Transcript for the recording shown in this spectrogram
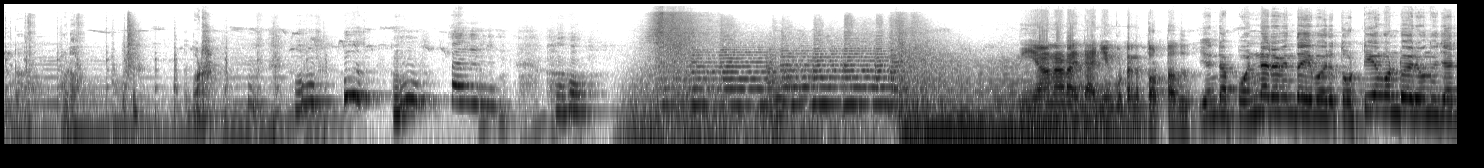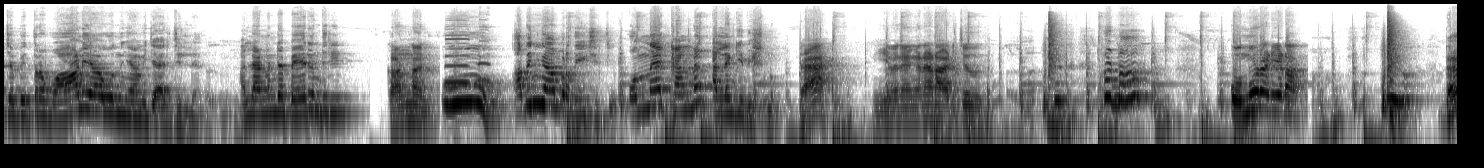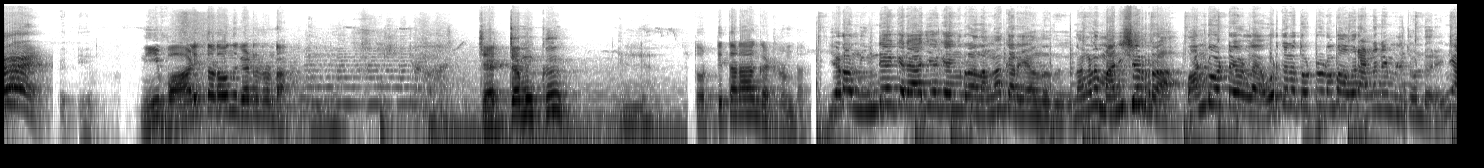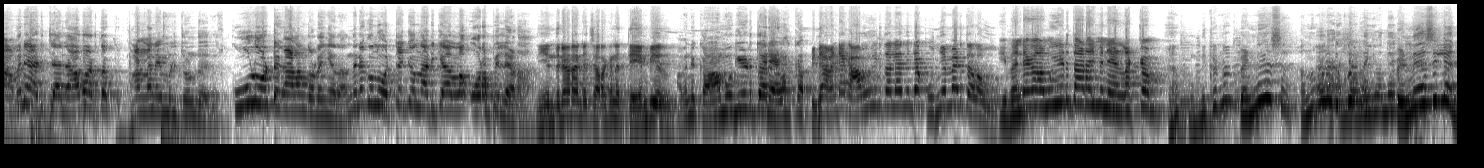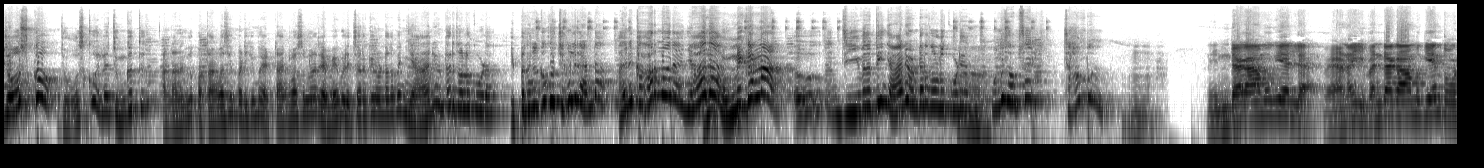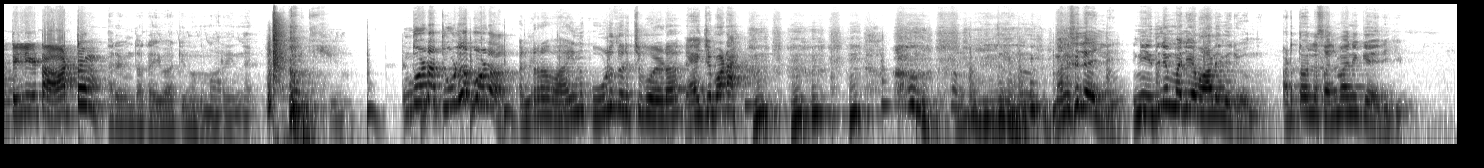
കണ്ടോ പോടോ പോടാ നീയാണാടാ എന്റെ അനിയൻകുട്ടനെ തൊട്ടത്? എന്റെ പൊന്നരവിന്ദ ഇവ ഒരു തൊട്ടിയം കൊണ്ടുവരുമെന്ന് വിചാരിച്ചപ്പോ ഇത്ര വാളിയാവൂന്ന് ഞാൻ വിചാരിച്ചില്ല. അല്ല അണ്ണന്റെ പേരെന്തിരി? കണ്ണൻ. ഊ അതും ഞാൻ പ്രതീക്ഷിച്ചു. ഒന്നേ കണ്ണൻ അല്ലെങ്കിൽ വിഷ്ണു. നീ ഇവനെ എങ്ങനെയാടാ അടിച്ചത്? ഒന്നുകൂടെ അടിയടാ നീ വാളിത്തടവെന്ന് കേട്ടിട്ടുണ്ടാ? ചെറ്റമുക്ക് തൊട്ടിത്തടാകം കേട്ടിട്ടുണ്ടാ? എടാ നിന്റെയൊക്കെ രാജ്യമൊക്കെ എങ്ങനെയാ ഞങ്ങൾക്ക് അറിയാവുന്നത് ഞങ്ങൾ മനുഷ്യരാ. പണ്ട് തൊട്ടേയുള്ള ഒരുത്തനെ തൊട്ടിടുമ്പോ അവർ അണ്ണനെ വിളിച്ചോണ്ട് വരും. ഇനി അവനെ അടിച്ചാൽ ആ അടുത്ത അണ്ണനെ വിളിച്ചോണ്ട് വരും. സ്കൂൾ തൊട്ട് കാണാൻ തുടങ്ങിയതാ. നിനക്കൊന്നും ഒറ്റയ്ക്കൊന്നും അടിക്കാനുള്ള ഉറപ്പില്ലടാ? നീ എന്തിനാടാ എന്റെ ചെറുക്കനെ തേമ്പിയത്? അവന് കാമുകിയെടുത്ത ഒരു ഇളക്കം. പിന്നെ അവന്റെ കാമുകീട് തല നിന്റെ കുഞ്ഞമ്മയുടെ തളവൂ. ഇവന്റെ കാമുകിയെടുത്താടാ ഇവനെ ഇളക്കം. ഉണ്ണിക്കണ്ണ പെണ്ണേസ് പെണ്ണേസില്ല ജോസ്കോ. ജോസ്കോ അല്ല ചുങ്കത്ത്. അണ്ണാ നിങ്ങൾ പത്താം ക്ലാസ്സിൽ പഠിക്കുമ്പോൾ എട്ടാം ക്ലാസ്സിലുള്ള രമയെ വിളിച്ചിറക്കി കൊണ്ടപ്പോൾ ഞാനും ഉണ്ടായിരുന്നുള്ളൂ കൂടെ. ഇപ്പൊ നിങ്ങൾക്ക് കൊച്ചുങ്ങൾ കണ്ട? അതിന് കാരണം ഞാനാ. ഉണ്ണിക്കണ്ണ. ജീവിതത്തിൽ ഞാനും ഉണ്ടായിരുന്നുള്ളൂ കൂടെ ഒന്ന് സംസാരിക്കും. ചാമ്പ്. നിന്റെ കാമുകിയല്ല. വേണ ഇവന്റെ കാമുകിയും തൊട്ടിലിട്ട് ആട്ടും. അരവിന്ദ കൈവാക്കി നിന്ന് മാറിയുന്നേ. എന്തുവാടാ ചൂടുക പോടാ അല്ലടാ വായിന്ന് കൂൾ തെറിച്ചു പോയടാ. രായിച്ചു പോടാ. മനസ്സിലായില്ലേ? ഇനി ഇതിലും വലിയ വാളി വരുമെന്ന്. അടുത്ത വല്ല സൽമാനിക്ക ആയിരിക്കും.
